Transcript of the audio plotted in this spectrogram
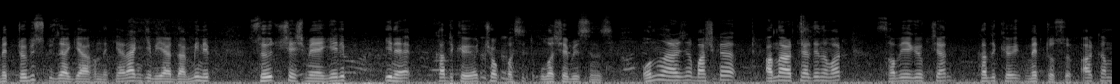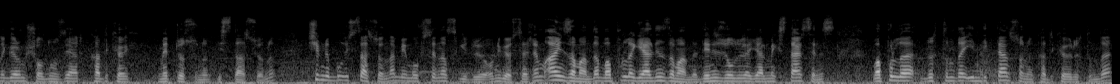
Metrobüs güzergahındaki herhangi bir yerden binip Söğütlü Çeşme'ye gelip yine Kadıköy'e çok basit ulaşabilirsiniz. Onun haricinde başka ana arterde ne var? Sabiha Gökçen Kadıköy metrosu. Arkamda görmüş olduğunuz yer Kadıköy metrosunun istasyonu. Şimdi bu istasyondan benim ofise nasıl gidiyor onu göstereceğim. Aynı zamanda vapurla geldiğiniz zaman da deniz yoluyla gelmek isterseniz vapurla Rıhtım'da indikten sonra Kadıköy Rıhtım'da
